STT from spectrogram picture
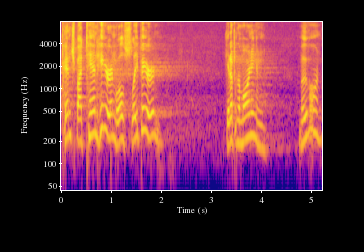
pinch my tent here and we'll sleep here and get up in the morning and move on.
